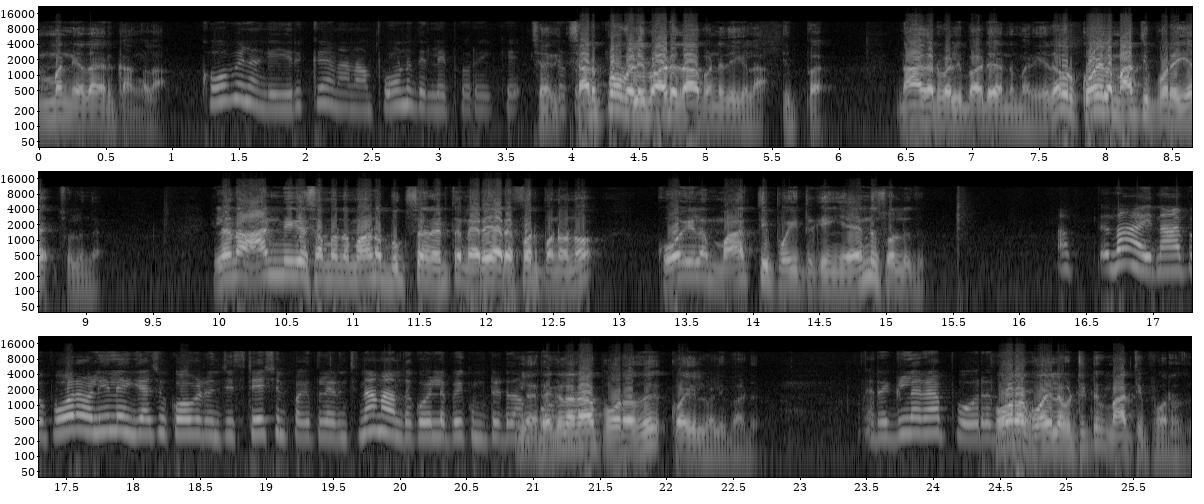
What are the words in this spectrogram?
அம்மன் ஏதாவது இருக்காங்களா? கோவில் அங்க இருக்கு ஆனா நான் போனது இல்லை இப்போ வரைக்கும் சரி சர்ப்ப வழிபாடு ஏதாவது பண்ணுதீங்களா? இப்ப நாகர் வழிபாடு அந்த மாதிரி. ஏதோ ஒரு கோயிலை மாத்தி போறீங்க சொல்லுங்க. இல்லைன்னா ஆன்மீக சம்பந்தமான புக்ஸ் எடுத்து நிறைய ரெஃபர் பண்ணணும். கோயிலை மாத்தி போயிட்டு இருக்கீங்கன்னு சொல்லுது. அதான் நான் இப்ப போற வழியில எங்கேயாச்சும் கோவில் இருந்துச்சு ஸ்டேஷன் பக்கத்துல இருந்துச்சுன்னா நான் அந்த கோயில்ல போய் கும்பிட்டுட்டு தான் ரெகுலரா போறது கோயில் வழிபாடு. ரெகுலரா போறது. போற கோயிலை விட்டுட்டு மாத்தி போறது.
